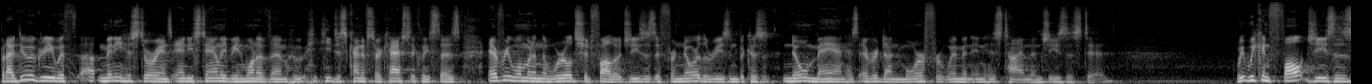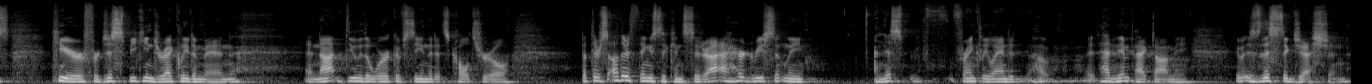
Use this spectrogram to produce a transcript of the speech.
But I do agree with uh, many historians, Andy Stanley being one of them, who he just kind of sarcastically says every woman in the world should follow Jesus, if for no other reason, because no man has ever done more for women in his time than Jesus did. We, we can fault Jesus here for just speaking directly to men and not do the work of seeing that it's cultural. But there's other things to consider. I heard recently, and this frankly landed, it had an impact on me. It was this suggestion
